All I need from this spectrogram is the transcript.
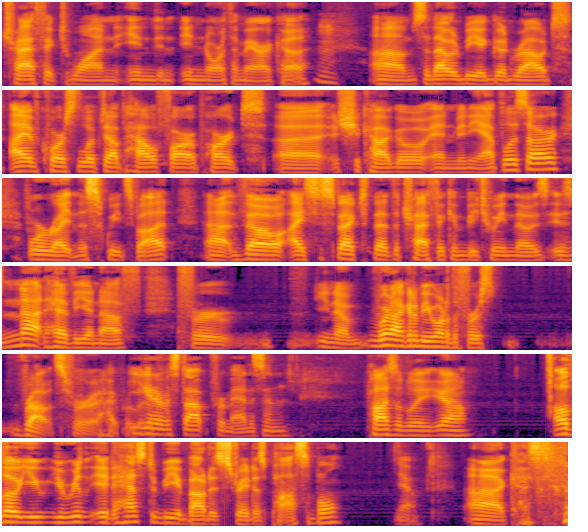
trafficked one in in North America. Um, so that would be a good route. I, of course, looked up how far apart uh, Chicago and Minneapolis are. We're right in the sweet spot, uh, though I suspect that the traffic in between those is not heavy enough for, you know, we're not going to be one of the first routes for a hyperloop. You can have a stop for Madison. Possibly, yeah. Although you, you really, it has to be about as straight as possible. Yeah, Because,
